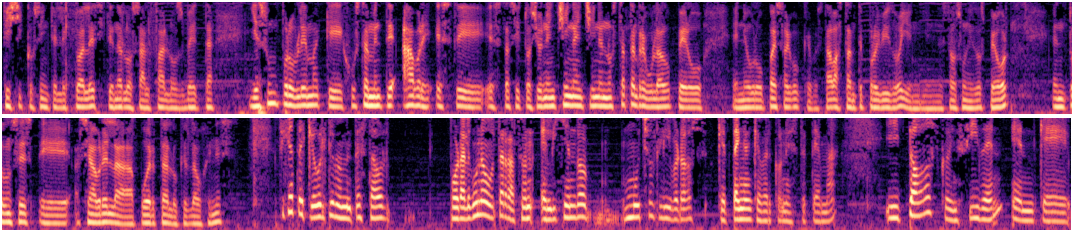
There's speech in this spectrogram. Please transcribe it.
físicos e intelectuales y tener los alfa, los beta, y es un problema que justamente abre este, esta situación en China. En China no está tan regulado, pero en Europa es algo que está bastante prohibido y en, Estados Unidos peor. Entonces eh, se abre la puerta a lo que es la eugenesis. Fíjate que últimamente he estado por alguna u otra razón eligiendo muchos libros que tengan que ver con este tema y todos coinciden en que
